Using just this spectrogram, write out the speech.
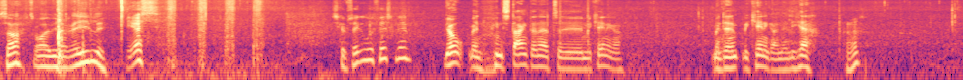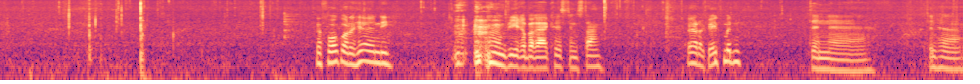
Så tror jeg, vi har rigeligt. Yes. Skal du så ikke ud og fiske den? Jo, men min stang, den er til mekaniker. Men den mekanikeren er lige her. Hvad foregår der her, Andy? Vi reparerer Christian Stang. Hvad er der galt med den? Den, øh, den her,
